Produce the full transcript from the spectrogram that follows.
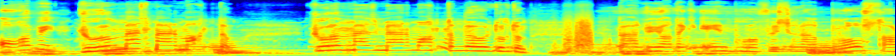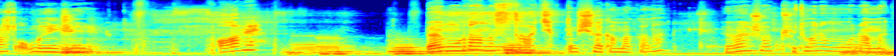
Abi görünmez mermi attım. Görünmez mermi attım ve öldürdüm. Ben dünyadaki en profesyonel Brawl Stars oyuncuyum. Abi ben oradan nasıl sağ çıktım şaka maka lan. Ve ben şu an kötü oynamama rağmen.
